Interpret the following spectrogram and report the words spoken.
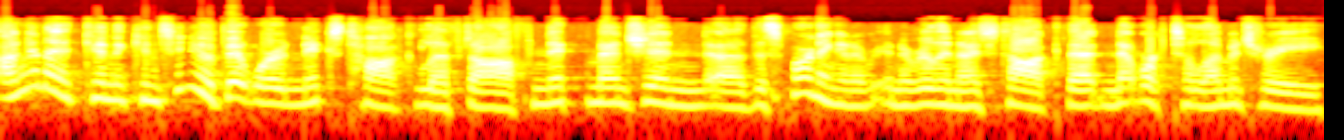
I'm going to continue a bit where Nick's talk left off. Nick mentioned uh, this morning in a, in a, really nice talk that network telemetry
